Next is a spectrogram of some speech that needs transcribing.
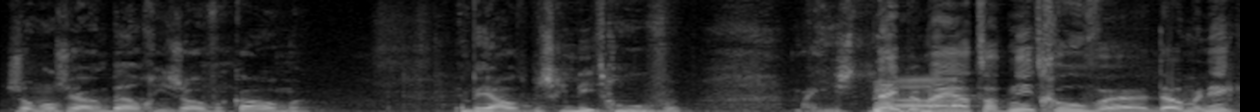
Zoals jou in België is overkomen. En bij jou had het misschien niet gehoeven. Maar je, Nee, bij mij had dat niet gehoeven, Dominique.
